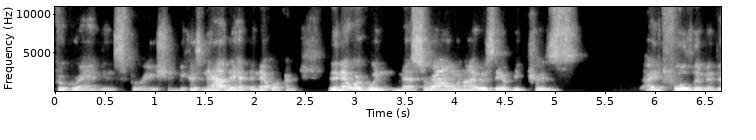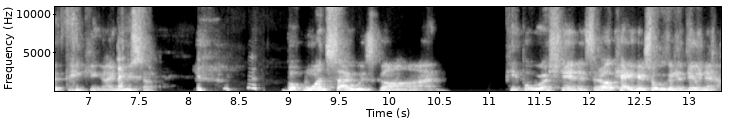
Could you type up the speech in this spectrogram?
for grand inspiration because now they had the network. And the network wouldn't mess around when I was there because I had fooled them into thinking I knew something. but once I was gone, people rushed in and said, okay, here's what we're going to do now.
